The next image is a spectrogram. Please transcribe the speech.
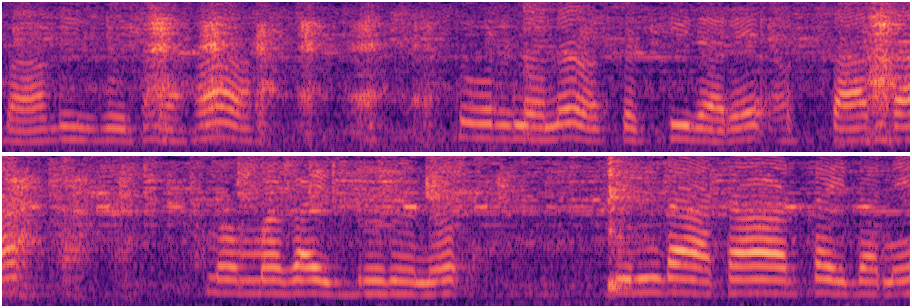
ಬಾಗಿಲಿಗೂ ಸಹ ತೋರಣನ ಕಟ್ಟಿದ್ದಾರೆ. ತಾತ, ಮೊಮ್ಮಗ ಇಬ್ಬರೂ ಗುಂಡ ಆಟ ಆಡ್ತಾ ಇದ್ದಾನೆ.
